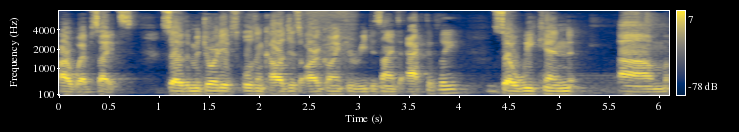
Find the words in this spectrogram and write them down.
our websites. So the majority of schools and colleges are going through redesigns actively, so we can um,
